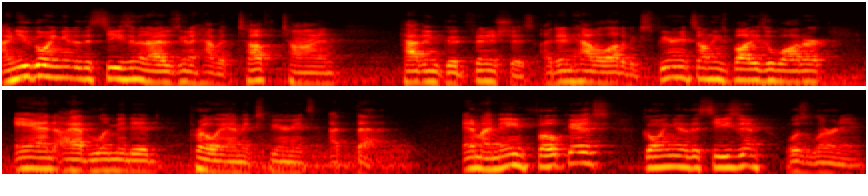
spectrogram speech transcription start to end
I knew going into the season that I was going to have a tough time having good finishes. I didn't have a lot of experience on these bodies of water, and I have limited pro am experience at that. And my main focus going into the season was learning.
